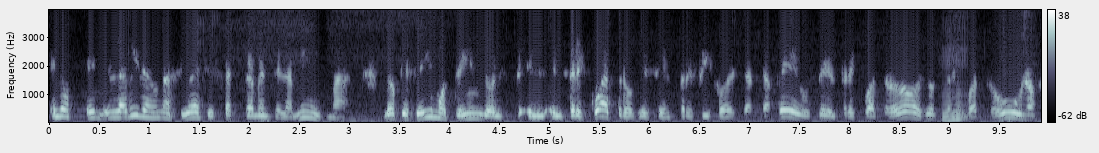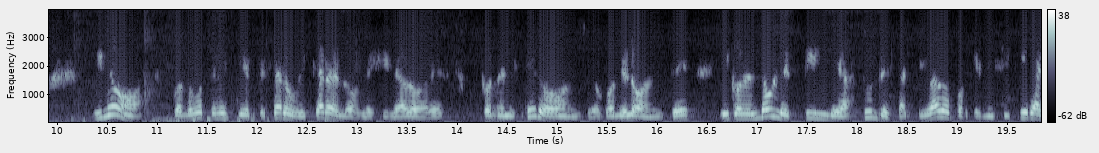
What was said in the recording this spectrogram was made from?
En, la vida en una ciudad es exactamente la misma. Lo que seguimos teniendo el, el, 3-4, que es el prefijo de Santa Fe, usted el 3-4-2, yo el 3-4-1. Y no, cuando vos tenés que empezar a ubicar a los legisladores, con el 011 o con el 11 y con el doble tilde azul desactivado porque ni siquiera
